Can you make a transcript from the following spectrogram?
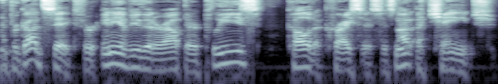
and for God's sake, for any of you that are out there, please call it a crisis. It's not a change.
